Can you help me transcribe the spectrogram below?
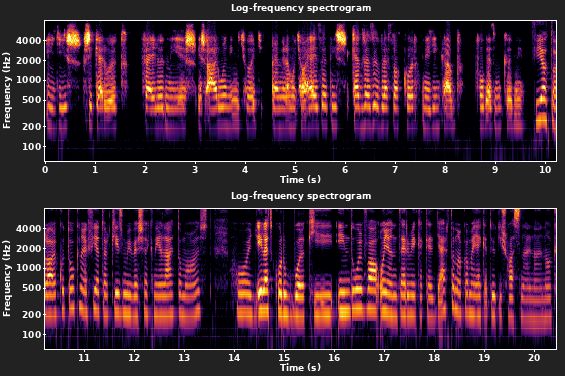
így is sikerült fejlődni és, és árulni, úgyhogy remélem, hogyha a helyzet is kedvezőbb lesz, akkor még inkább fog ez működni. Fiatal alkotóknál, fiatal kézműveseknél látom azt, hogy életkorukból kiindulva olyan termékeket gyártanak, amelyeket ők is használnának.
